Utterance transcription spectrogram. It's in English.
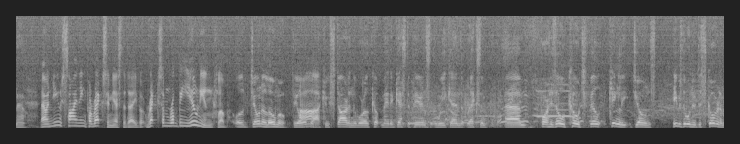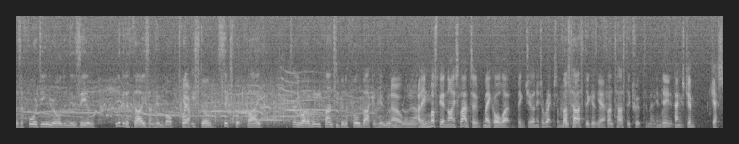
now. Now, a new signing for Wrexham yesterday, but Wrexham Rugby Union Club. Well, Jonah Lomu, the All Ah. Black, who starred in the World Cup, made a guest appearance at the weekend at Wrexham um, for his old coach, Phil Kingsley Jones. He was the one who discovered him as a 14-year-old in New Zealand. Look at the thighs on him, Bob. 20 Yeah. stone, six foot five. Tell you what, I wouldn't fancy being a fullback and him No, running out. and he must be a nice lad to make all that big journey to Wrexham. Fantastic, isn't Yeah. it? Fantastic trip to make. Indeed. Thanks, Jim. Yes.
